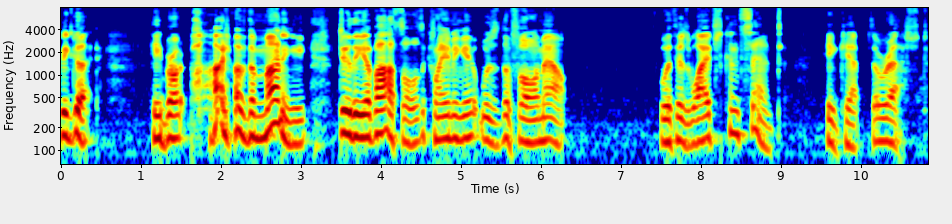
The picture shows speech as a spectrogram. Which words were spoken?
be good. He brought part of the money to the apostles, claiming it was the full amount. With his wife's consent, he kept the rest.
